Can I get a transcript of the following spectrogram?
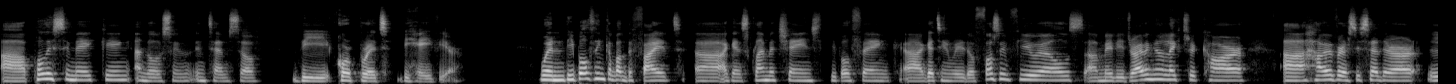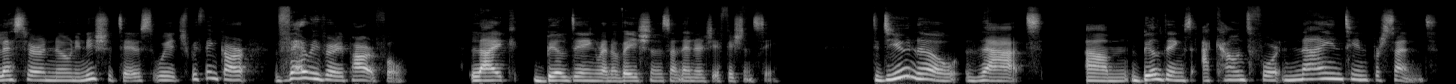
uh, policymaking and also in, terms of the corporate behavior. When people think about the fight uh, against climate change, people think uh, getting rid of fossil fuels, uh, maybe driving an electric car. Uh, however, as you said, there are lesser known initiatives which we think are very, very powerful, like building renovations and energy efficiency. Did you know that um, buildings account for 19%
